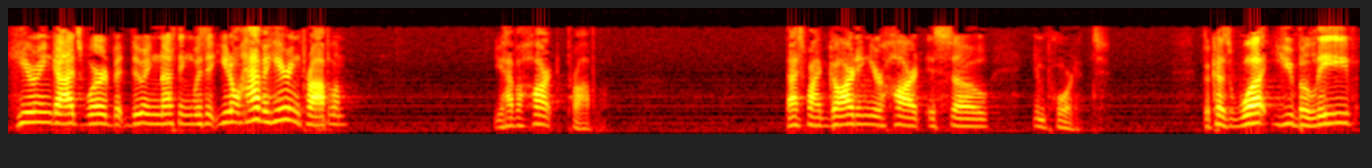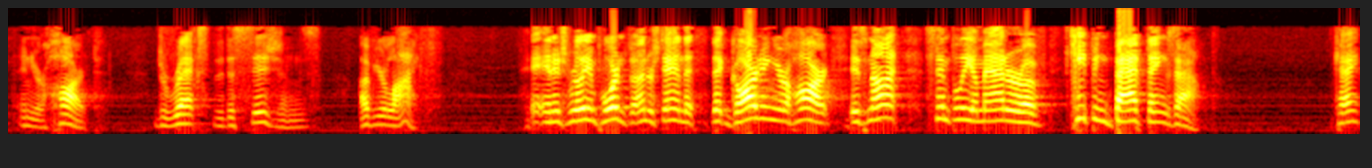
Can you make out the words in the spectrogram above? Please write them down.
hearing God's word but doing nothing with it, you don't have a hearing problem. You have a heart problem. That's why guarding your heart is so important. Because what you believe in your heart directs the decisions of your life. And it's really important to understand that, that guarding your heart is not simply a matter of keeping bad things out. Okay?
